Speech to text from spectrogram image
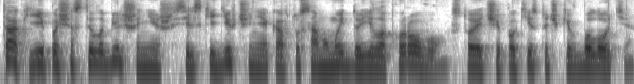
Так, їй пощастило більше, ніж сільській дівчині, яка в ту саму мить доїла корову, стоячи по кісточки в болоті.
